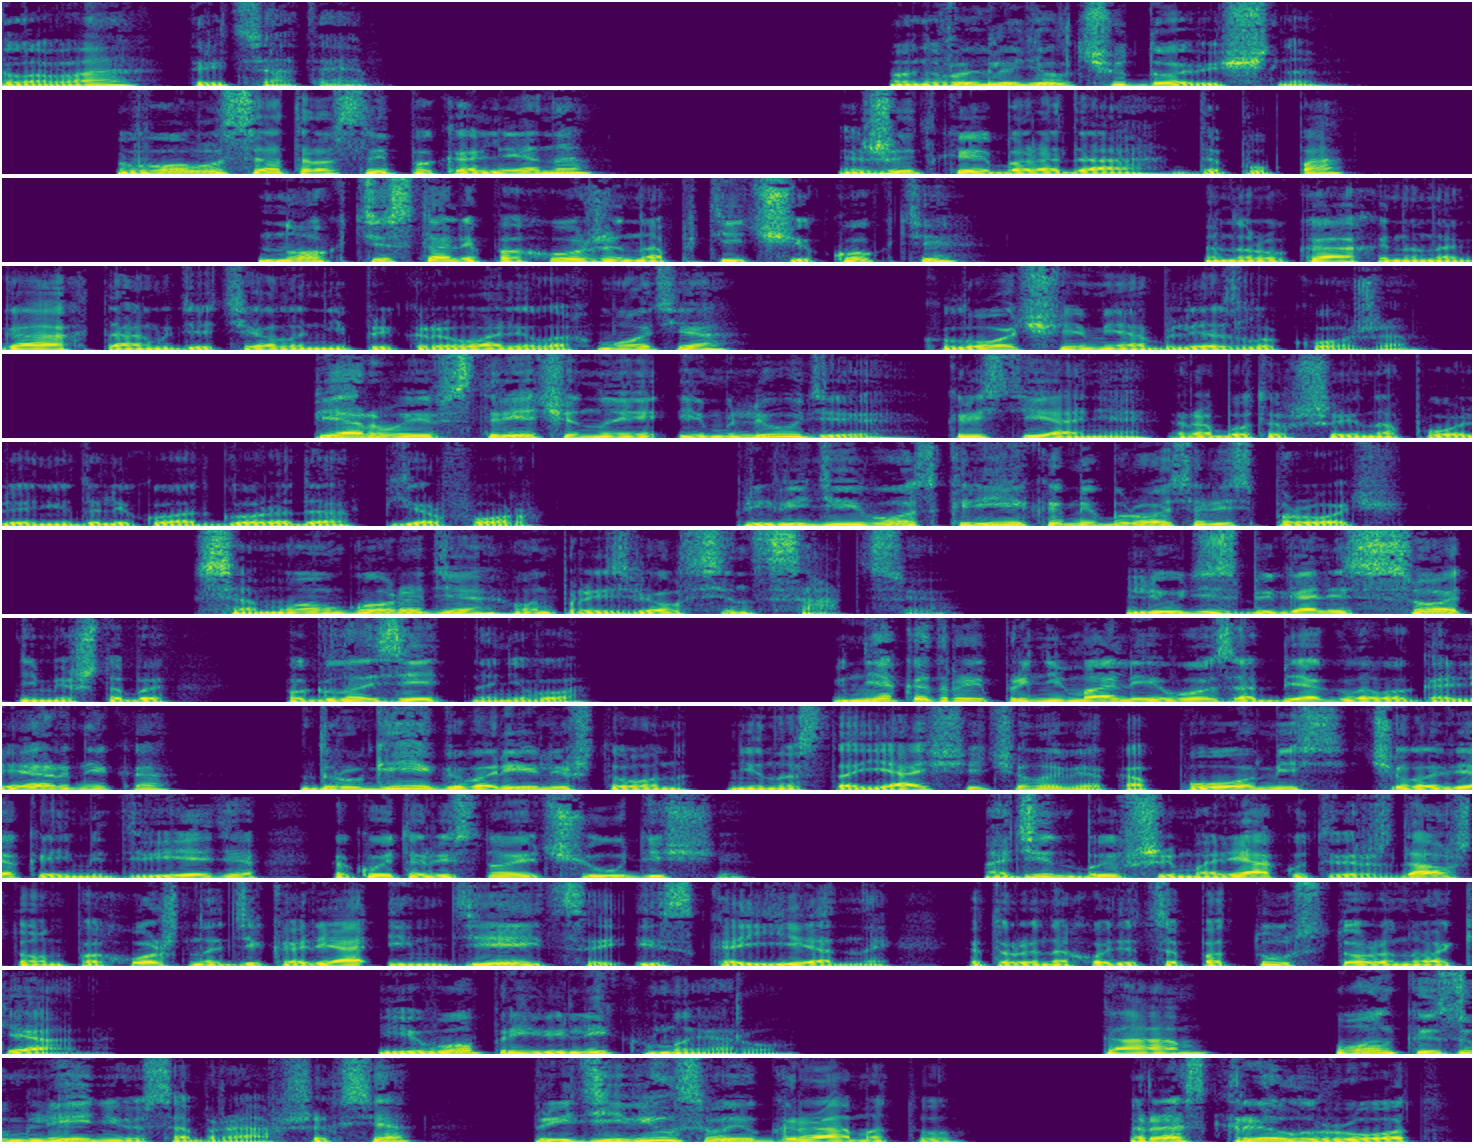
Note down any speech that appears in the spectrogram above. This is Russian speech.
Глава тридцатая Он выглядел чудовищно. Волосы отросли по колено, жидкая борода до пупа, ногти стали похожи на птичьи когти, а на руках и на ногах, там, где тело не прикрывали лохмотья, клочьями облезла кожа. Первые встреченные им люди, крестьяне, работавшие на поле недалеко от города Пьерфор, при виде его с криками бросились прочь. В самом городе он произвел сенсацию. Люди сбегались сотнями, чтобы поглазеть на него. Некоторые принимали его за беглого галерника, другие говорили, что он не настоящий человек, а помесь человека и медведя, какое-то лесное чудище. Один бывший моряк утверждал, что он похож на дикаря-индейца из Каенны, который находится по ту сторону океана. Его привели к мэру. Там он, к изумлению собравшихся, предъявил свою грамоту, раскрыл рот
